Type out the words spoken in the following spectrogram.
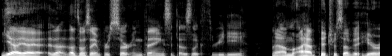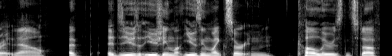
Yeah, yeah, yeah. That, that's what I'm saying. For certain things, it does look 3D. Yeah, I'm, have pictures of it here right now. I, it's us- using using like certain colors and stuff.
